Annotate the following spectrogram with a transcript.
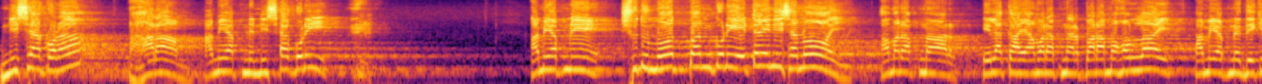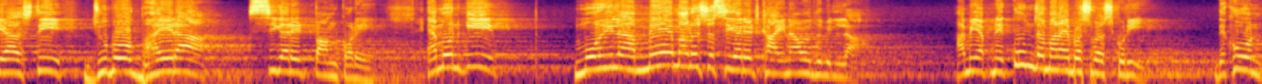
নিশা করা হারাম। আমি আপনি নিশা করি। আমি আপনি শুধু মদ পান করি, এটাই নেশা নয়। আমার আপনার এলাকায়, আমার আপনার পাড়া মহল্লায় আমি আপনি দেখে আসছি, যুবক ভাইয়েরা সিগারেট পান করে। এমনকি মহিলা, মেয়ে মানুষও সিগারেট খায় নাউদুবিল্লা আমি আপনি কোন জামানায় বসবাস করি? দেখুন,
